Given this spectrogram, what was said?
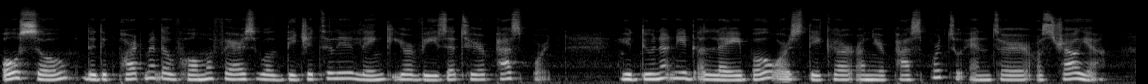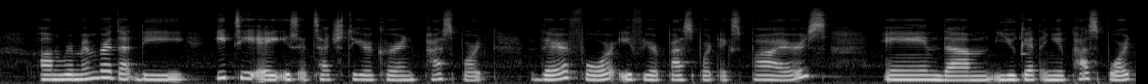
Also, the Department of Home Affairs will digitally link your visa to your passport. You do not need a label or sticker on your passport to enter Australia. Um, remember that the ETA is attached to your current passport. Therefore, if your passport expires and um, you get a new passport,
